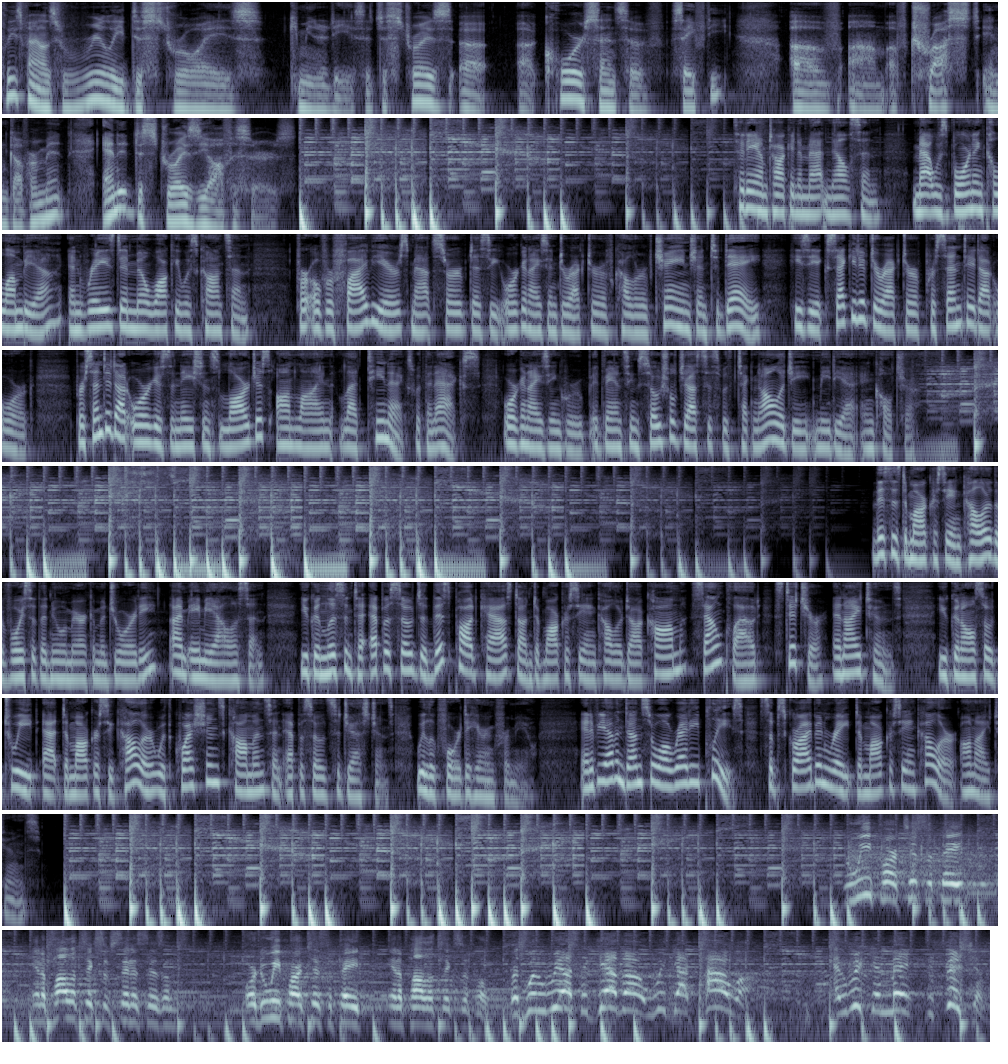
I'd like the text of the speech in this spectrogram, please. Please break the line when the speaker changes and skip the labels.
police violence really destroys communities. It destroys a, a core sense of safety, of um, of trust in government, and it destroys the officers.
Today I'm talking to Matt Nelson. Matt was born in Colombia and raised in Milwaukee, Wisconsin. For over five years, Matt served as the organizing director of Color of Change, and today he's the executive director of Presente.org. Presente.org is the nation's largest online Latinx with an X organizing group advancing social justice with technology, media, and culture. This is Democracy in Color, the voice of the new American majority. I'm Aimee Allison. You can listen to episodes of this podcast on democracyincolor.com, SoundCloud, Stitcher, and iTunes. You can also tweet at Democracy Color with questions, comments, and episode suggestions. We look forward to hearing from you. And if you haven't done so already, please subscribe and rate Democracy in Color on iTunes.
We participate in a politics of cynicism or do we participate in a politics of hope?
But when we are together, we got power and we can make decisions.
